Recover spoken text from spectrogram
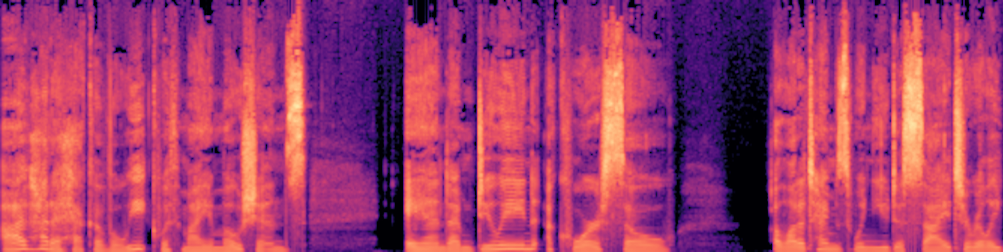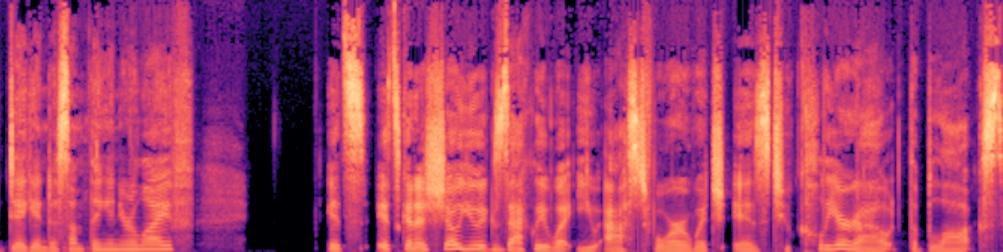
I've had a heck of a week with my emotions and I'm doing a course. So, a lot of times when you decide to really dig into something in your life, it's it's going to show you exactly what you asked for, which is to clear out the blocks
